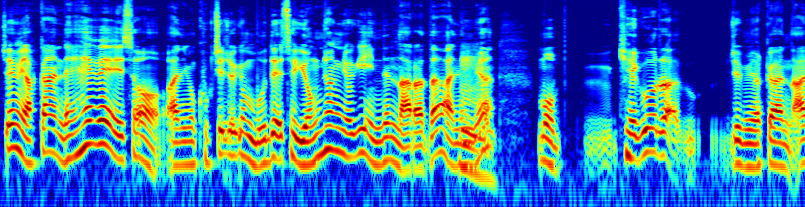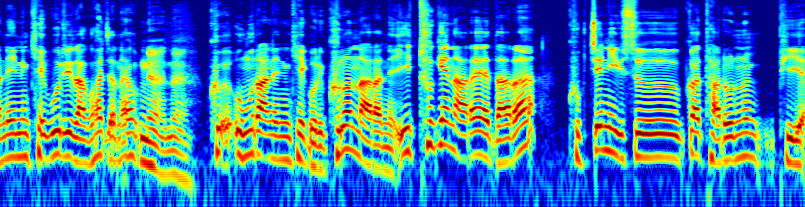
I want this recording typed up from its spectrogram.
좀 약간 해외에서 아니면 국제적인 무대에서 영향력이 있는 나라다 아니면 음. 뭐 개구라 좀 약간 안에 있는 개구리라고 하잖아요. 네, 네. 그 우물 안에 있는 개구리 그런 나라네. 이 두 개 나라에 따라 국제 뉴스가 다루는 비,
